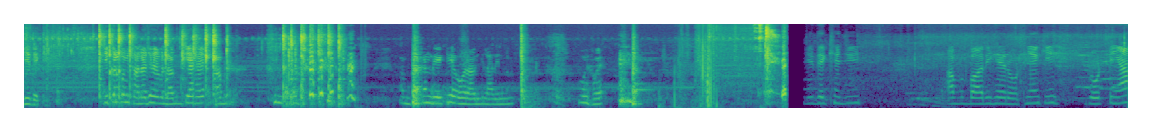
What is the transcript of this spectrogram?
ये देखें। चिकन को मसाला जो है वो लग गया है, अब अब ढक्कन दे के और आग जला देनी। ओए ये देखें जी, अब बारी है रोटियाँ की। रोटियाँ।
